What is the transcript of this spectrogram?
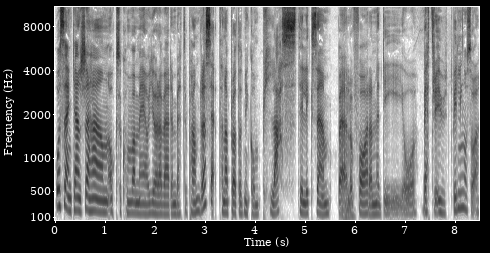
Och sen kanske han också kommer vara med och göra världen bättre på andra sätt. Han har pratat mycket om plast till exempel och faran med det och bättre utbildning och så.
